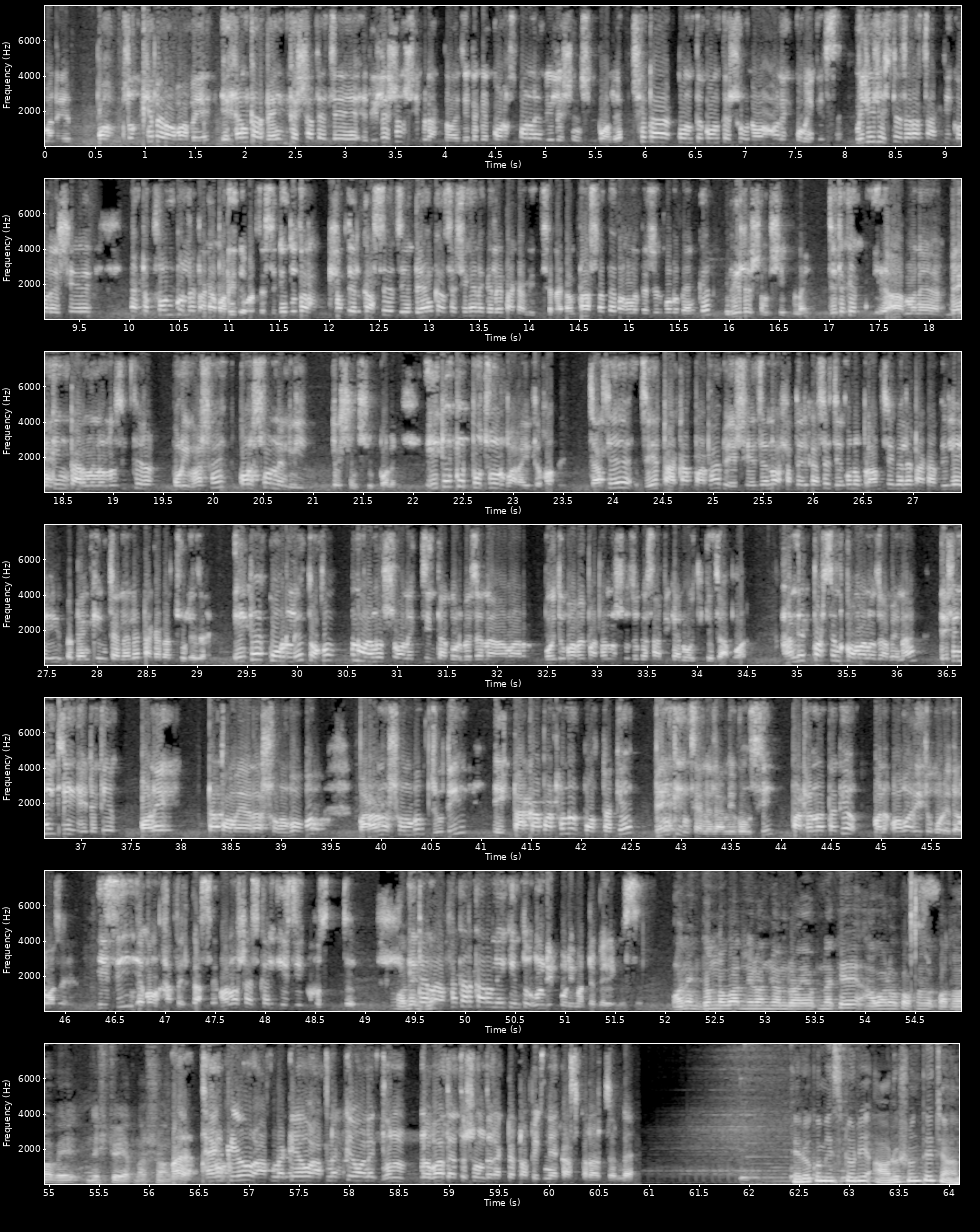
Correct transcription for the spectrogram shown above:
মানে পদক্ষেপের অভাবে এখানকার ব্যাংকের সাথে যে রিলেশনশিপ রাখতে হয়, যেটাকে করসপন্ডেন্ট রিলেশনশিপ বলে, সেটা কমতে কমতে শুরু অনেক কমে গেছে। মিডিল ইস্টে যারা চাকরি করে, সে একটা ফোন করলে টাকা পাঠাতে পারতেছে। কিন্তু তার হাতের কাছে যে ব্যাংক আছে, সেখানে গেলে টাকা নিচ্ছে না। কারণ তার সাথে বাংলাদেশের কোনো ব্যাংকের রিলেশনশিপ নাই। যেটাকে মানে ব্যাংকিং টার্মিনোলজিতে পরিভাষায় করসপন্ডেন্ট রিলেশনশিপ বলে। এটাকে প্রচুর বাড়াইতে হবে। যাতে যে টাকা পাঠাবে, সে যেন হাতের কাছে যে কোনো ব্রাঞ্চে গেলে টাকা দিলেই ব্যাংকিং চ্যানেলে টাকাটা চলে যায়। এটা করলে তখন মানুষ অনেক চিন্তা করবে যে, না, আমার বৈধভাবে পাঠানোর সুযোগ আছে আমি কেন ওইদিকে যাব আর। হান্ড্রেড পার্সেন্ট কমানো যাবে না। ডেফিনেটলি এটাকে অনেকটা কমায় আনা সম্ভব বাড়ানো সম্ভব যদি এই টাকা পাঠানোর পথটাকে ব্যাংকিং চ্যানেলে আমি বলছি পাঠানোটাকে মানে অবারিত করে দেওয়া যায়। ইজি এবং হাতের কাছে। মানুষ আজকাল ইজি খুঁজছে। এটা না থাকার কারণে কিন্তু হুন্ডির পরিমাণটা বেড়ে গেছে। অনেক ধন্যবাদ নিরঞ্জন রায়। আপনাকে আবারও কখনো কথা হবে নিশ্চয়ই আপনার সঙ্গে। থ্যাংক ইউ আপনাকেও আপনাকেও অনেক ধন্যবাদ এত সুন্দর একটা টপিক নিয়ে কাজ করার জন্য। এরকম স্টোরি আরও শুনতে চান?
